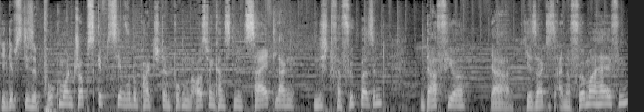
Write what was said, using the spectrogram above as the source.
Hier gibt es diese Pokémon-Jobs, gibt es hier, wo du praktisch dein Pokémon auswählen kannst, die eine Zeit lang nicht verfügbar sind. Und dafür, ja, hier sagt es einer Firma helfen.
